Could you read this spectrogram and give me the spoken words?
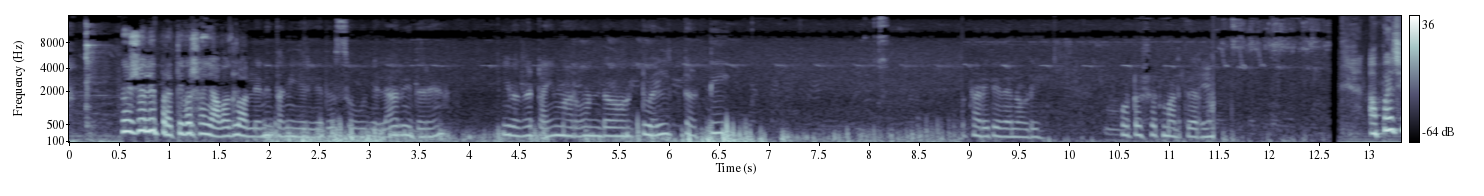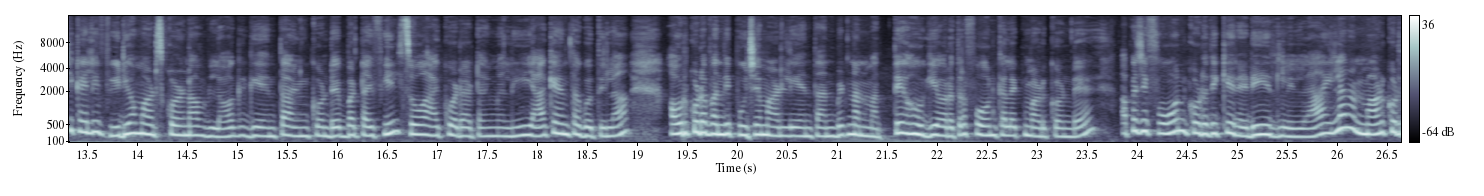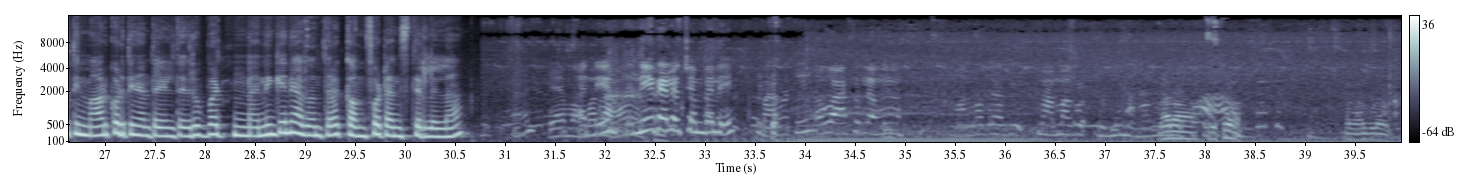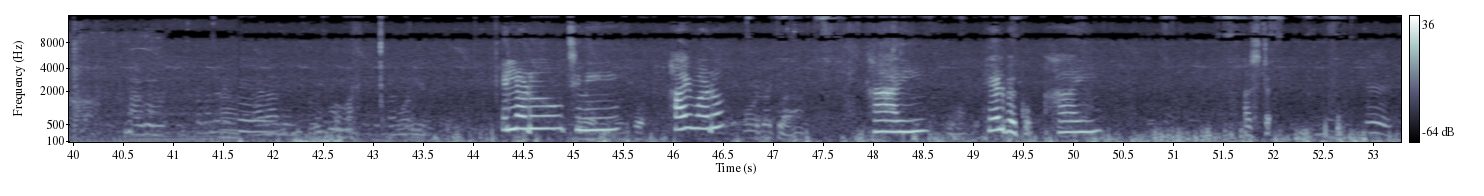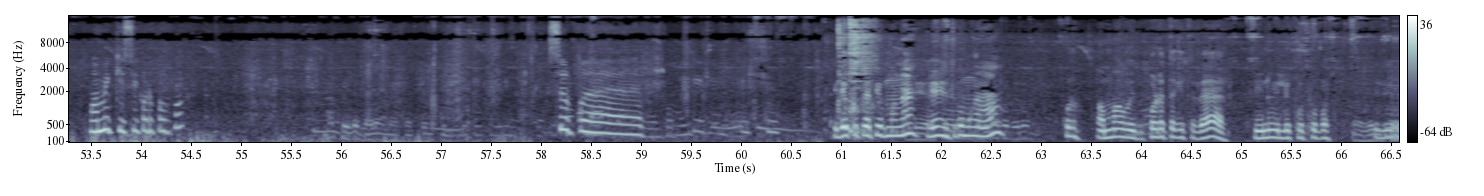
ಯೂಶ್ವಲಿ ಪ್ರತಿ ವರ್ಷ ಯಾವಾಗಲೂ ಅಲ್ಲೇ ತನಿ ಎರಿಯೋದು ಸೊ ಎಲ್ಲರೂ ಇದ್ದಾರೆ. ಇವಾಗ ಟೈಮ್ ಅರೌಂಡ್ ಟ್ವೆಲ್ ತರ್ಟಿ ನಡೀತಿದೆ ನೋಡಿ. ಫೋಟೋ ಶೂಟ್ ಮಾಡ್ತಿದ್ರಲ್ಲ ಅಪ್ಪಾಜಿ ಕೈಲಿ ವಿಡಿಯೋ ಮಾಡಿಸ್ಕೊಳ್ಳೋಣ ವ್ಲಾಗ್ಗೆ ಅಂತ ಅಂದ್ಕೊಂಡೆ but I feel so awkward ಆ ಟೈಮಲ್ಲಿ ಯಾಕೆ ಅಂತ ಗೊತ್ತಿಲ್ಲ. ಅವ್ರು ಕೂಡ ಬಂದು ಪೂಜೆ ಮಾಡಲಿ ಅಂತ ಅಂದ್ಬಿಟ್ಟು ನಾನು ಮತ್ತೆ ಹೋಗಿ ಅವ್ರ ಹತ್ರ ಫೋನ್ ಕಲೆಕ್ಟ್ ಮಾಡಿಕೊಂಡೆ. ಅಪ್ಪಾಜಿ ಫೋನ್ ಕೊಡೋದಕ್ಕೆ ರೆಡಿ ಇರಲಿಲ್ಲ. ಇಲ್ಲ ನಾನು ಮಾಡ್ಕೊಡ್ತೀನಿ ಮಾಡ್ಕೊಡ್ತೀನಿ ಅಂತ ಹೇಳ್ತಾಯಿದ್ರು ಬಟ್ ನನಗೇ ಅದೊಂಥರ ಕಂಫರ್ಟ್ ಅನಿಸ್ತಿರ್ಲಿಲ್ಲ. ನೀರೆಲ್ಲ ಚಂಬಲಿ ಎಲ್ಲೋಡು ಚಿನಿ ಹಾಯ್ ಮಾಡು. ಹಾಯ್ ಹೇಳಬೇಕು. ಹಾಯ್ ಅಷ್ಟೆ. ಮಮ್ಮಿ ಕಿಸಿ ಕೊಡು ಪಾಪು ಸೂಪರ್ ಇದೇ ಮಗನ. ಕೊಡು. ಅಮ್ಮ ಇದು ಫೋಟೋ ತೆಗಿತದ. ನೀನು ಇಲ್ಲಿ ಕೂತ್ಕೊಪ್ಪ ಇಲ್ಲಿ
